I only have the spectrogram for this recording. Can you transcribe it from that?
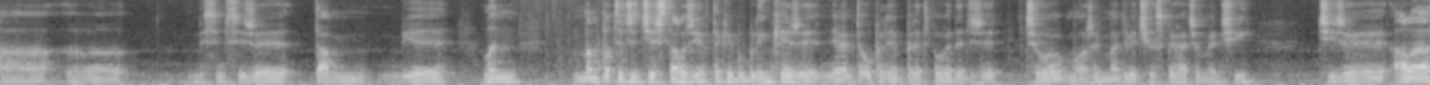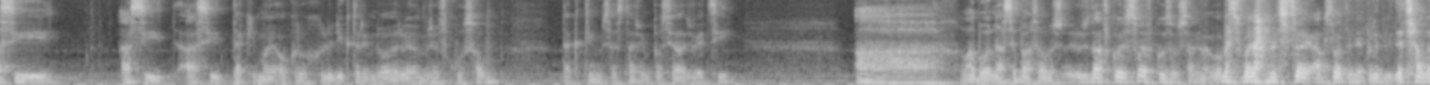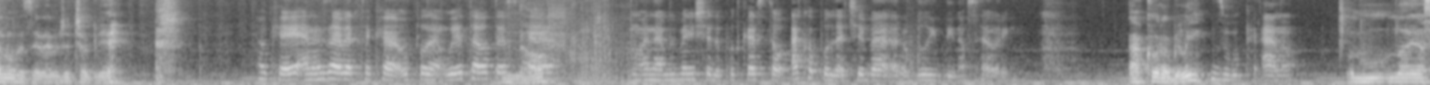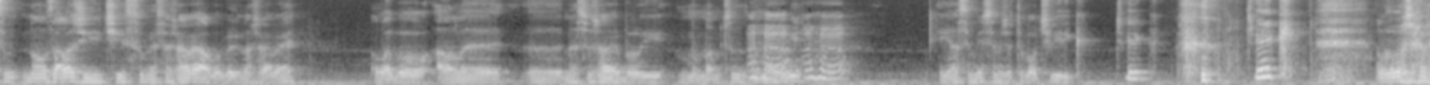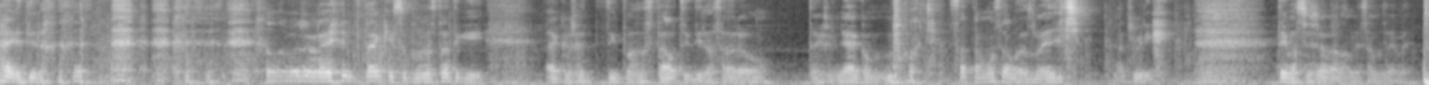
A uh, myslím si, že tam je len mám pocit, že tiež stále žijem v takej bublinke, že neviem to úplne predpovedať, že čo môže mať väčší úspech a čo menší. Čiže, ale asi, asi, asi taký môj okruh ľudí, ktorým dôverujem, že vkusom, tak tým sa snažím posielať veci. A, lebo na seba sa už, na vkus, svoj vkus už sa neviem vôbec spoľahnúť, čo je absolútne nepredvídateľné, vôbec neviem, že čo kde. OK, a na záver taká úplne ujetá otázka. No. Moja najobľúbenejšia do podcastov. Ako podľa teba robili dinosaury? Ako robili? Zvuk, áno. No ja som, no záleží, či sú mesožravé alebo bylinožravé. Lebo, ale e, mesožravé boli, m- mám to uh-huh? Mhm. Ja si myslím, že to bol čvírik. Čvírik. čvírik. Lebo že vraj dino... Lebo že vraj vtáky sú pozostatky akože tí pozostalci dinosaurov. Takže v nejakom bode sa tam muselo zmeniť na čvírik. Tým asi že veľmi samozrejme.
